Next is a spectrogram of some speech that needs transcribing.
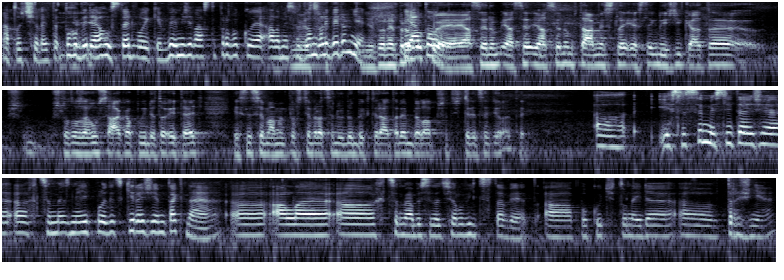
natočili, toho videa Husté dvojky. Vím, že vás to provokuje, ale my jsme mě, tam byli vědomě. Mě to neprovokuje, já, to... já, se jenom, já, se, já se jenom ptám, jestli, jestli když říkáte, šlo to za Husáka, půjde to i teď, jestli se máme prostě vracet do doby, která tady byla před 40 lety. Uh, jestli si myslíte, že uh, chceme změnit politický režim, tak ne, uh, ale uh, chceme, aby se začalo víc stavět. A pokud to nejde tržně,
